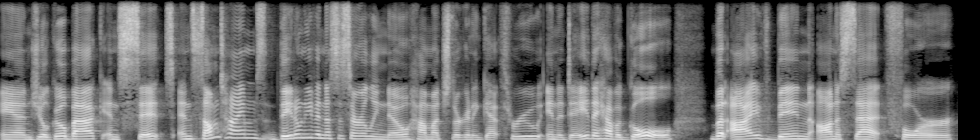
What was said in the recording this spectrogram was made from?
And you'll go back and sit. And sometimes they don't even necessarily know how much they're going to get through in a day. They have a goal, but I've been on a set for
